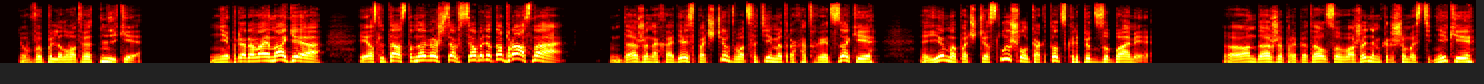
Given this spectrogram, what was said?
— выпалил в ответ Ники. «Не прерывай магию! Если ты остановишься, все будет напрасно!» Даже находясь почти в 20 метрах от Хейдзаки, Юма почти слышал, как тот скрипит зубами. Он даже пропитался уважением к решимости Ники,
